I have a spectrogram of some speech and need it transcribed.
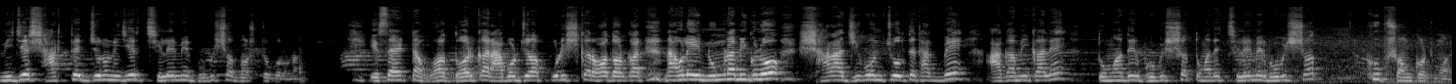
নিজের স্বার্থের জন্য নিজের ছেলে মেয়ের ভবিষ্যৎ নষ্ট করো না। এসআইআরটা হওয়া দরকার, আবর্জনা পরিষ্কার হওয়া দরকার, না হলে এই নোংরামিগুলো সারা জীবন চলতে থাকবে। আগামীকালে তোমাদের ভবিষ্যৎ, তোমাদের ছেলে মেয়ের ভবিষ্যৎ খুব সংকটময়।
